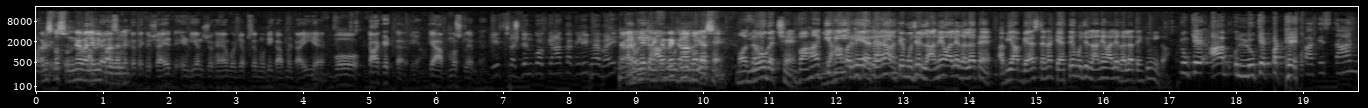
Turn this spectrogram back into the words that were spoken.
और इसको सुनने वाले भी पागल हैं। थे कि शायद इंडियंस जो हैं वो जब से मोदी गवर्नमेंट आई है वो टारगेट कर रहे हैं कि आप मुस्लिम हैं। इस सज्जन को क्या तकलीफ़ है भाई? उन्होंने कहा मोदी गलत है। लोग अच्छे हैं। वहाँ की यहाँ पर भी कहते हैं ना कि मुझे लाने वाले गलत हैं। अभी आप गेस्ट हैं ना कहते हैं मुझे लाने वाले गलत हैं क्यों नहीं कहा? क्योंकि आप उल्लू के पट्टे। पाकिस्तान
